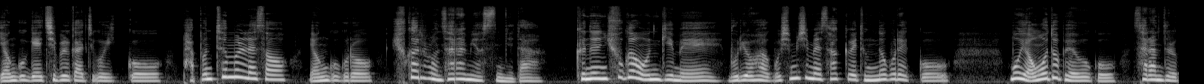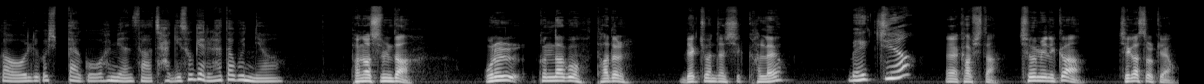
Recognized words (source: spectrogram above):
영국에 집을 가지고 있고 바쁜 틈을 내서 영국으로 휴가를 온 사람이었습니다. 그는 휴가 온 김에 무료하고 심심해서 학교에 등록을 했고 뭐 영어도 배우고 사람들과 어울리고 싶다고 하면서 자기 소개를 하더군요. 반갑습니다. 오늘 끝나고 다들 맥주 한 잔씩 할래요? 맥주요? 네, 갑시다. 처음이니까 제가 쏠게요.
